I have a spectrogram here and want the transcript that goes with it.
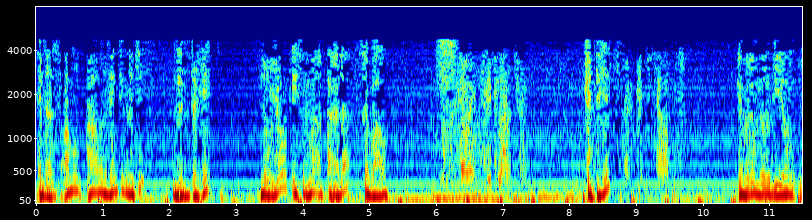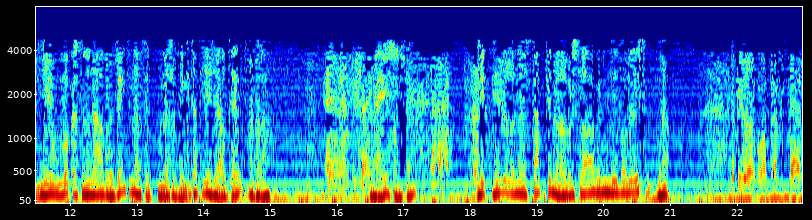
En dat is allemaal oude venten gelijk ik. Dat is te gek. New York is voor mij een paradijs. Is landje. Vind je gek? Een fit geld. En waarom willen die jong, die jong mokkers een oudere vent? Omdat ze, omdat ze denken dat hij geld heeft. Ah, voilà. En die zijn... Nee, is niet zo. Die, die willen een stapje overslagen in de evolutie. Ja. Die willen gewoon profiteren.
